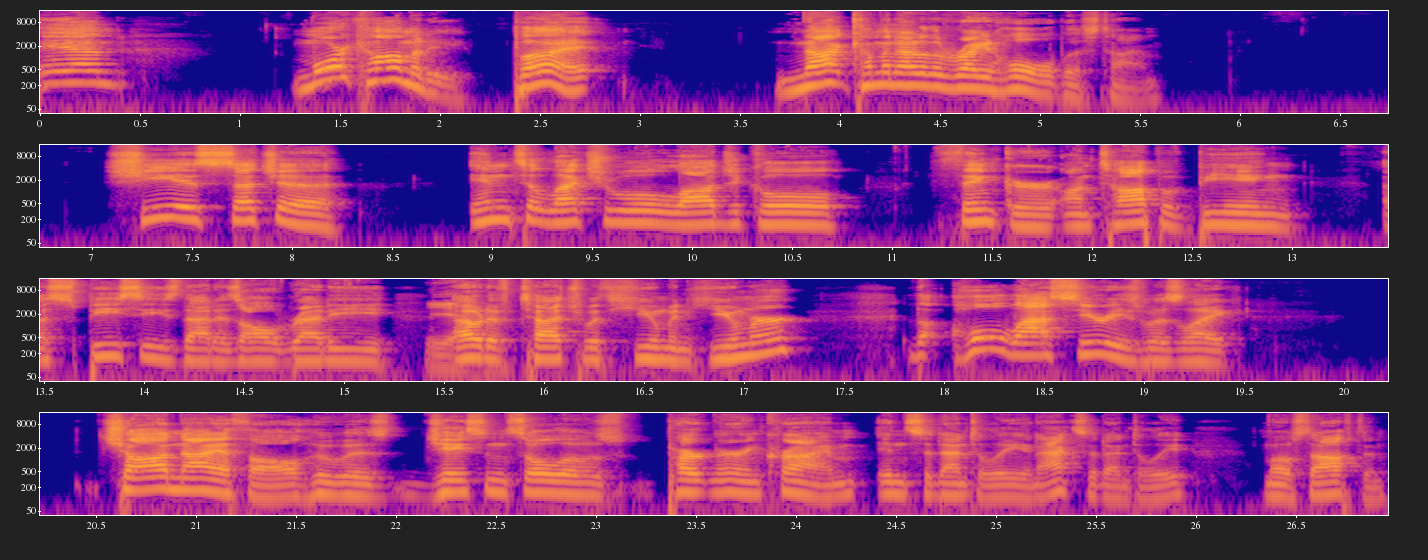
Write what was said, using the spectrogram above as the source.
and more comedy, but not coming out of the right hole this time. She is such a intellectual, logical thinker on top of being a species that is already Yeah. out of touch with human humor. The whole last series was like Cha Niathal, who was Jacen Solo's partner in crime, incidentally and accidentally, most often,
